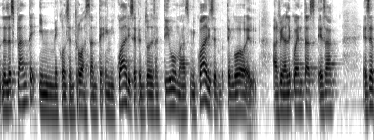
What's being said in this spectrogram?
del desplante y me concentro bastante en mi cuádriceps. Entonces activo más mi cuádriceps. Tengo el, al final de cuentas esa, ese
